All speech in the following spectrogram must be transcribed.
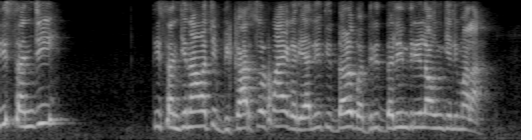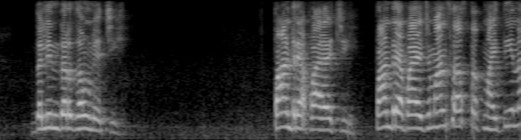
ती संजी ती संजी नावाची भिकारचोट माझ्या घरी आली होती. दळभद्रीत दलिंद्री लावून गेली मला. दलिंदर जाऊन याची. पांढऱ्या पायाची. पांढऱ्या पायाची माणसं असतात माहिती ना?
